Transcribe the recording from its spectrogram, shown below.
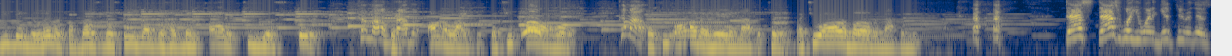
you've been delivered from, those those things that have been added to your spirit. Come on, That brother. you are righteous, that you are holy, Come on. that you are the head, not the tail, that you are above and not beneath. That's that's where you want to get people just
